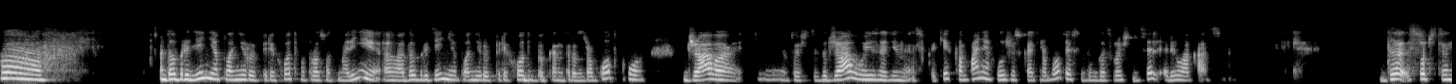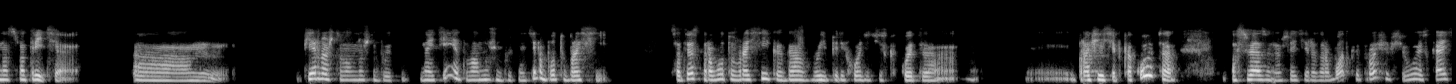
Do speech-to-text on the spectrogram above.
А, добрый день, я планирую переход, вопрос от Марии. А, добрый день, я планирую переход в бэкэнд-разработку Java, то есть в Java из 1С. В каких компаниях лучше искать работу, если долгосрочная цель – релокация? Да, собственно, смотрите, первое, что вам нужно будет найти, это вам нужно будет найти работу в России. Соответственно, работу в России, когда вы переходите из какой-то профессии в какую-то, связанную с IT-разработкой, проще всего искать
